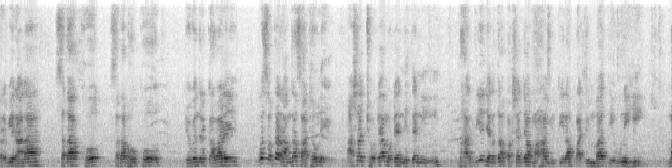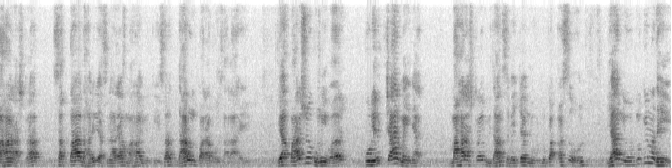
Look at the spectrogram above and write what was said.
रवी राणा सदा खोत सदाभाऊ खोत योगेंद्र कवाडे व स्वतः रामदास आठवले अशा छोट्या मोठ्या नेत्यांनी भारतीय जनता पक्षाच्या महायुतीला पाठिंबा देऊनही महाराष्ट्रात सत्ताधारी असणाऱ्या महायुतीचा दारुण पराभव झाला आहे. या पार्श्वभूमीवर पुढील चार महिन्यात महाराष्ट्र विधानसभेच्या निवडणुका असून ह्या निवडणुकीमध्ये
